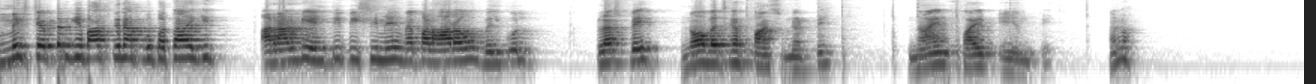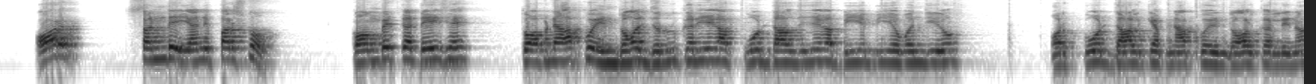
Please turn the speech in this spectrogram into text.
मिक्स चैप्टर की बात करें, आपको पता है कि आरआरबी एनटीपीसी में मैं पढ़ा रहा हूँ, बिल्कुल प्लस पे, नौ बजकर पाँच मिनट पे। नाइन फाइव ए एम पे, है ना? और संडे यानी परसों कॉम्बेट का डेज़ है तो अपने आप को इनरोल ज़रूर करिएगा कोड डाल दीजिएगा B A B A one zero और कोड डाल के अपने आप को इनरोल कर लेना,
